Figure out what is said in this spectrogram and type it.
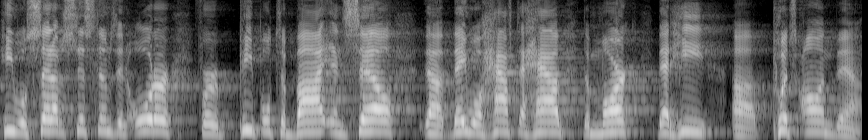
he will set up systems in order for people to buy and sell. Uh, they will have to have the mark that he uh, puts on them.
